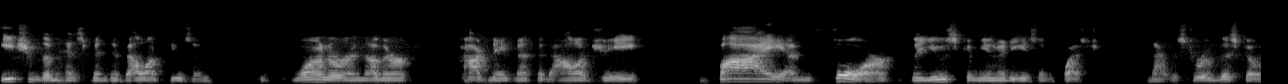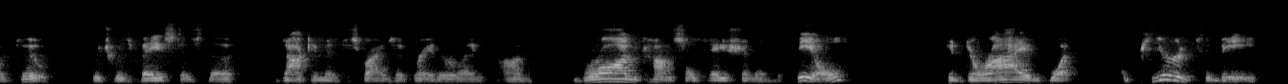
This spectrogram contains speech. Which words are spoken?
Each of them has been developed using one or another cognate methodology by and for the use communities in question. And that was true of this code too, which was based, as the document describes at greater length, on broad consultation in the field to derive what appeared to be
